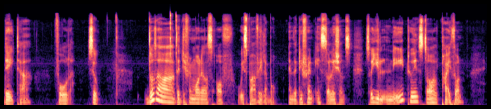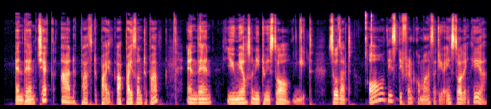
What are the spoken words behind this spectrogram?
data folder. So those are the different models of Whisper available and the different installations. So you'll need to install Python and then check add path to Python, uh, Python to path. And then you may also need to install Git so that all these different commands that you are installing here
